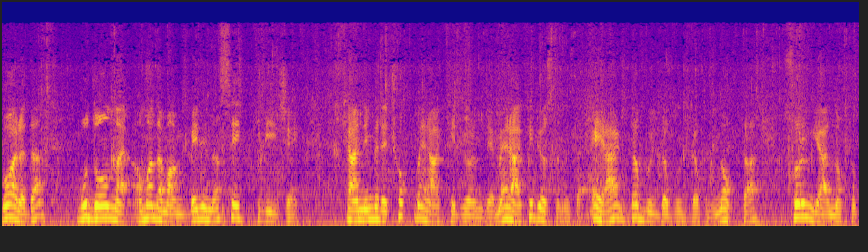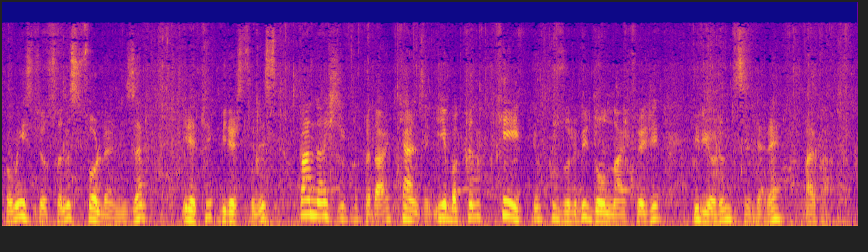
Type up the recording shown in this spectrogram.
Bu arada bu dolunay aman aman beni nasıl etkileyecek? Kendimi de çok merak ediyorum diye merak ediyorsanız da eğer www.sorumgel.com'a istiyorsanız sorularınızı iletebilirsiniz. Benden şimdilik bu kadar. Kendinize iyi bakın. Keyifli, huzurlu bir dolunay süreci diliyorum sizlere. Bay bay.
